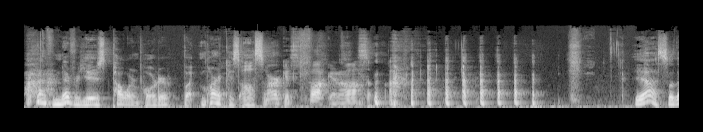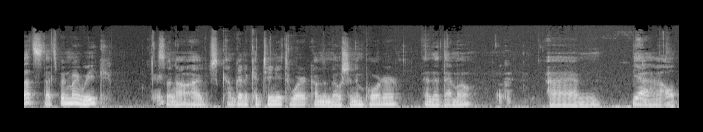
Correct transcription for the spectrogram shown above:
I've never used Power Importer, but Mark is awesome. Mark is fucking awesome. Yeah, so that's that's been my week. So now I've just, I'm going to continue to work on the Notion importer and the demo. Okay. Um, yeah, I'll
